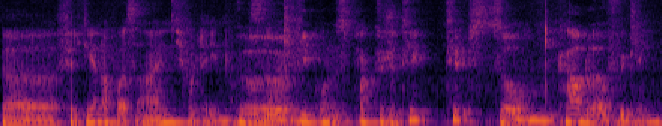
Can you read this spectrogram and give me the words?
Äh, fällt dir noch was ein? Ich wollte eben noch was äh, sagen. Gib uns praktische Tipps zum Kabelaufwickeln.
